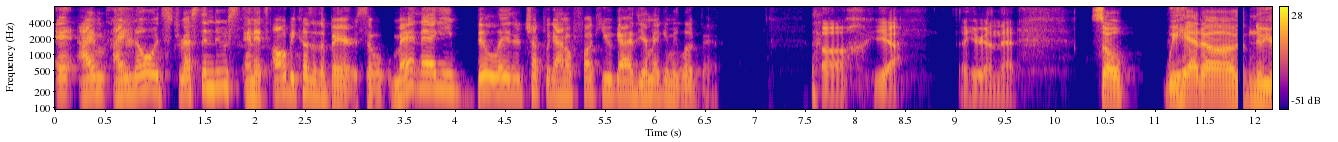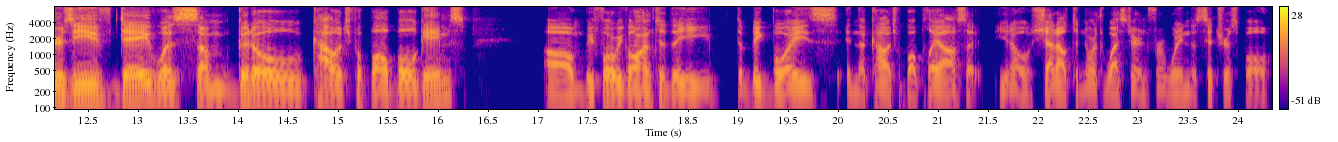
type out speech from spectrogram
I'm I know it's stress induced, and it's all because of the Bears. So Matt Nagy, Bill Lazor, Chuck Pagano, fuck you guys. You're making me look bad. Uh, yeah, I hear you on that. So we had a uh, New Year's Eve day was some good old college football bowl games. Um, before we go on to the the big boys in the college football playoffs, uh, you know, shout out to Northwestern for winning the Citrus Bowl.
